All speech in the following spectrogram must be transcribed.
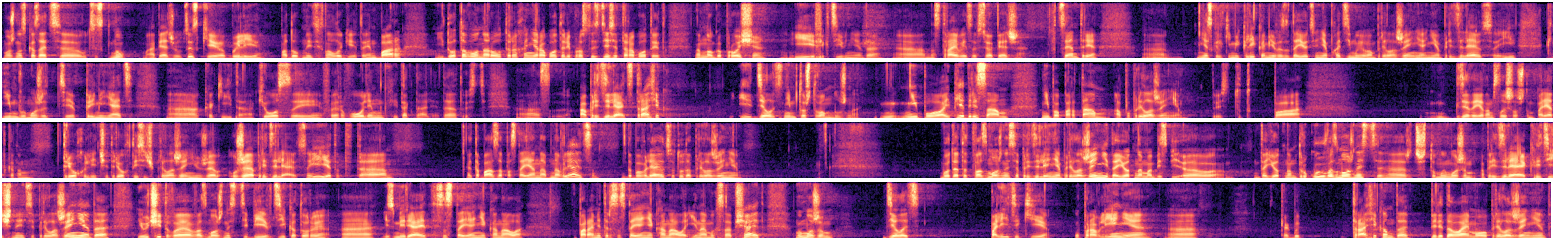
можно сказать, э, у Cisco, ну, опять же, у Cisco были подобные технологии, это NBAR, и до того на роутерах они работали, просто здесь это работает намного проще и эффективнее. Да? Э, настраивается все, опять же, в центре, э, несколькими кликами вы задаете необходимые вам приложения, они определяются, и к ним вы можете применять какие-то киосы, фаерволинг и так далее. Да? То есть определять трафик, и делать с ним то, что вам нужно. Не по IP-адресам, не по портам, а по приложениям. То есть тут по... Где-то я там слышал, что там порядка там, трех или четырех тысяч приложений уже, уже определяются. И этот, э, эта база постоянно обновляется, добавляются туда приложения. Вот эта возможность определения приложений дает нам, обесп... э, дает нам другую возможность, э, что мы можем, определяя критичные эти приложения, да, и учитывая возможности BFD, которые э, измеряет состояние канала, параметры состояния канала и нам их сообщает, мы можем делать политики управления как бы трафиком да, передаваемого приложения,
